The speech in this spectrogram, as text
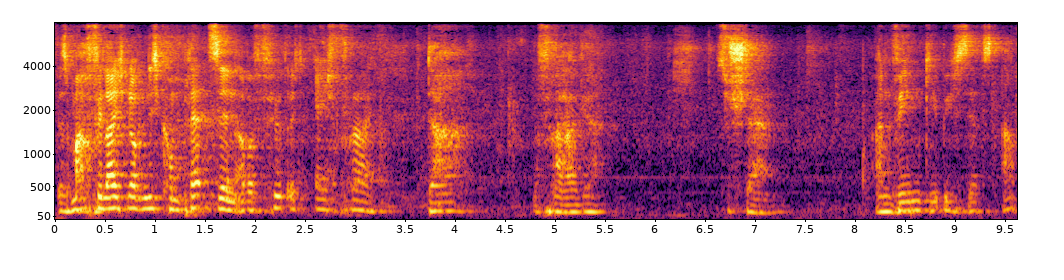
Es macht vielleicht noch nicht komplett Sinn, aber fühlt euch echt frei, da eine Frage zu stellen. An wen gebe ich es jetzt ab?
